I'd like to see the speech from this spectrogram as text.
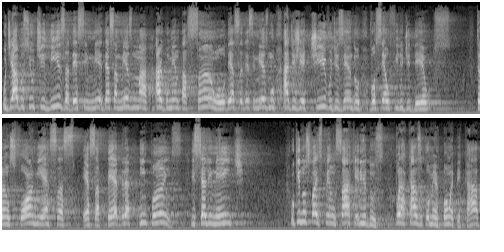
O diabo se utiliza desse, dessa mesma argumentação ou dessa, desse mesmo adjetivo, dizendo: Você é o filho de Deus transforme essas, essa pedra em pães e se alimente. O que nos faz pensar, queridos, por acaso comer pão é pecado?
